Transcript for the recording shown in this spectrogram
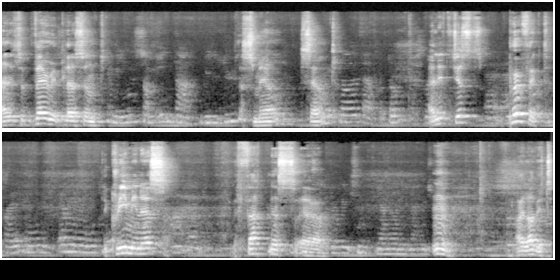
and it's a very pleasant smell, scent, and it's just perfect. The creaminess, the fatness. Uh, mm, I love it.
